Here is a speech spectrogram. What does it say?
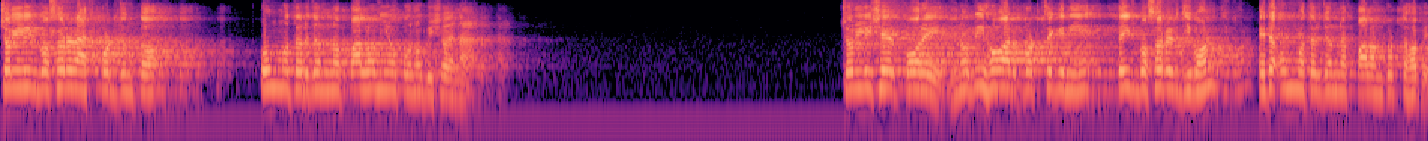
চল্লিশ বছরের আগ পর্যন্ত উন্মতের জন্য পালনীয় কোনো বিষয় না। চল্লিশের পরে নবী হওয়ার পর থেকে নিয়ে তেইশ বছরের জীবন এটা উম্মতের জন্য পালন করতে হবে।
